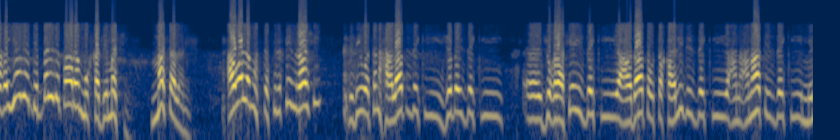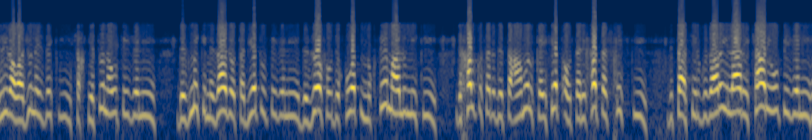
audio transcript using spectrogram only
دغه یو د بل لپاره مقدمه شي مثلا اوله مستشرقین راشي د دې وطن حالات زده کی ژبه زده کی جغرافیه زده کی عادات او تقالید زده کی عنعنات زده کی ملي رواجونه زده کی شخصیتونه او پیژني د ځمکې مزاج او طبیعت وپیژني د ضعف او د قوت نقطې معلومې کی د خلکو سره د تعامل کیفیت او طریقه تشخیص کی د تاثیرګذارۍ لارې چارې وپیژني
